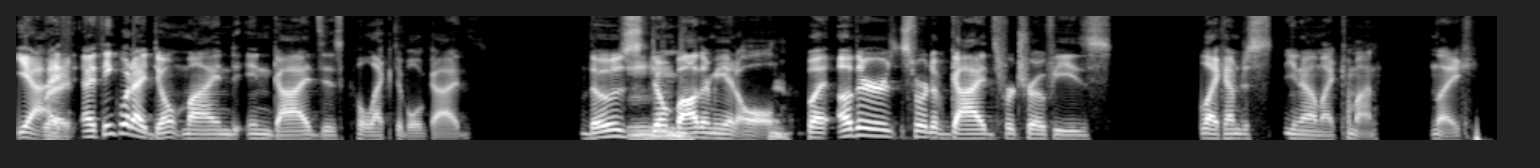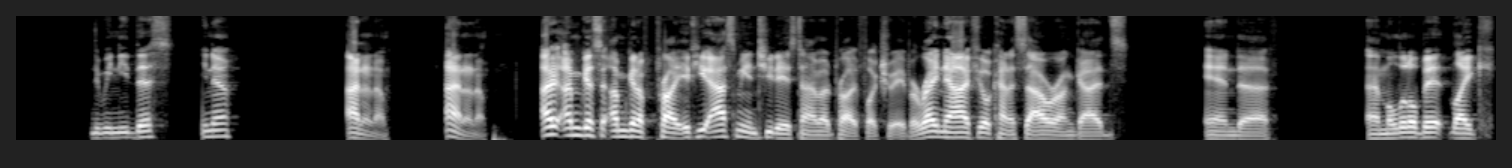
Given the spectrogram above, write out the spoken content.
Yeah, I, th- I think what I don't mind in guides is collectible guides. Those don't Mm. bother me at all. Yeah. But other sort of guides for trophies, like I'm just, you know, I'm like, come on, like, do we need this? You know, I don't know. I don't know. I, I'm guessing I'm gonna probably. If you ask me in two days' time, I'd probably fluctuate. But right now, I feel kind of sour on guides, and uh, I'm a little bit like.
